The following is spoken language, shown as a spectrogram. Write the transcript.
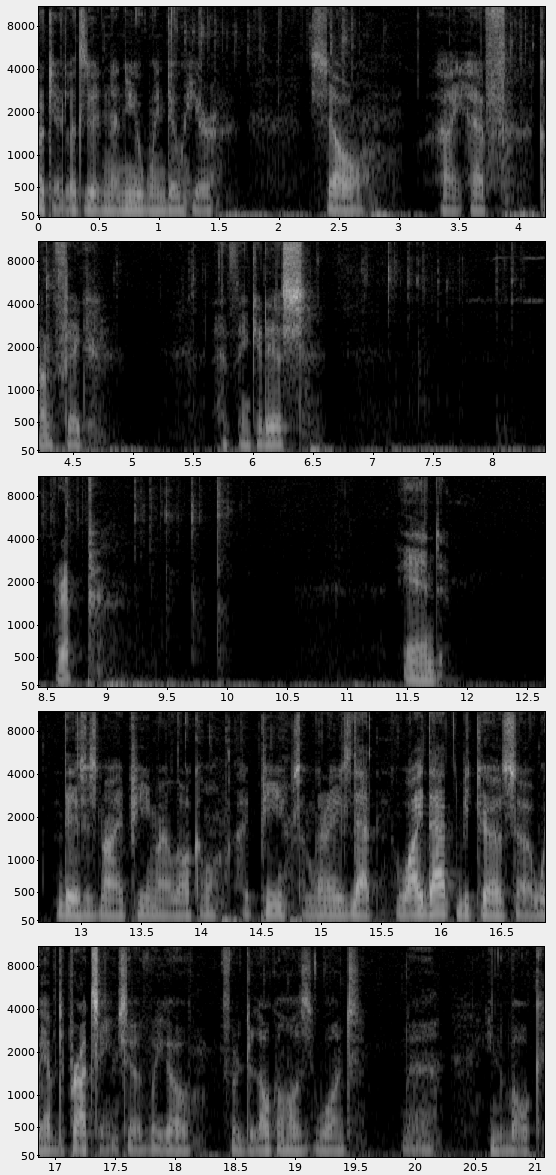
okay, let's do it in a new window here. So if config, I think it is grep, and this is my IP, my local IP. So I'm going to use that. Why that? Because uh, we have the proxy. So if we go for the local host, won't uh, invoke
